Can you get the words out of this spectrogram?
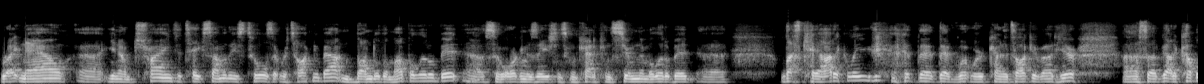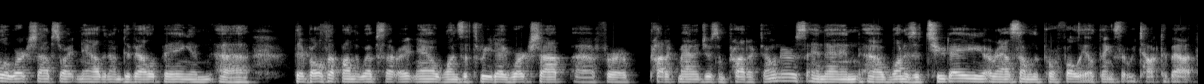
right now, uh, you know, I'm trying to take some of these tools that we're talking about and bundle them up a little bit uh, so organizations can kind of consume them a little bit less chaotically than, than, what we're kind of talking about here. Uh, so I've got a couple of workshops right now that I'm developing, and uh, they're both up on the website right now. One's a three day workshop uh, for product managers and product owners, and then uh, one is a two day around some of the portfolio things that we talked about.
